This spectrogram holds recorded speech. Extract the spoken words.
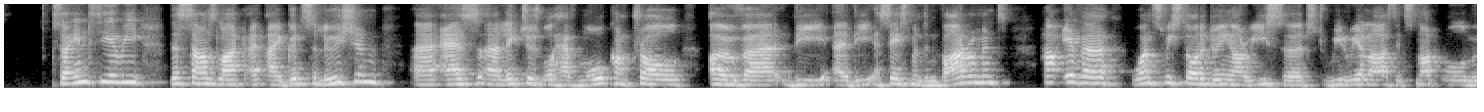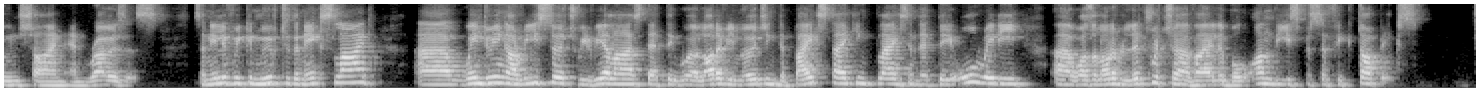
So in theory, this sounds like a, a good solution uh, as uh, lecturers will have more control over the, uh, the assessment environment. However, once we started doing our research, we realized it's not all moonshine and roses. So Neil, if we can move to the next slide. Uh, when doing our research, we realized that there were a lot of emerging debates taking place and that there already uh, was a lot of literature available on these specific topics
